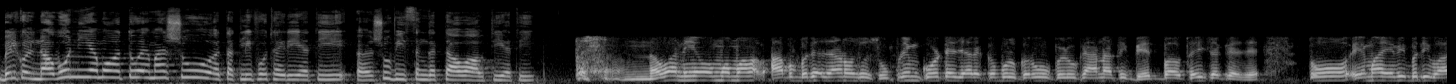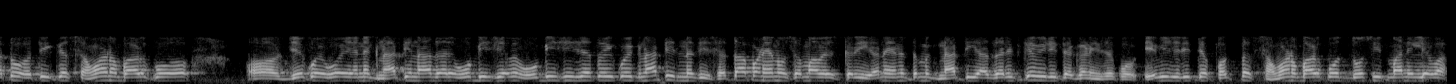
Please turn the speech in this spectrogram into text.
બિલકુલ. નવો નિયમો હતો એમાં શું તકલીફો થઈ રહી હતી? શું વિસંગતતાઓ આવતી હતી? નવા નિયમોમાં આપ બધા જાણો છો સુપ્રીમ કોર્ટે જયારે કબૂલ કરવું પડ્યું કે આનાથી ભેદભાવ થઈ શકે છે તો એમાં એવી બધી વાતો હતી કે સવર્ણ બાળકો જે કોઈ હોય એને જ્ઞાતિના આધારે ઓબીસી. હવે ઓબીસી છે તો એ કોઈ જ્ઞાતિ જ નથી. છતાં પણ એનો સમાવેશ કરી અને એને તમે જ્ઞાતિ આધારિત કેવી રીતે ગણી શકો? એવી જ રીતે ફક્ત સવર્ણ બાળકો જ દોષિત માની લેવા,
